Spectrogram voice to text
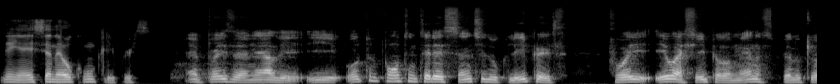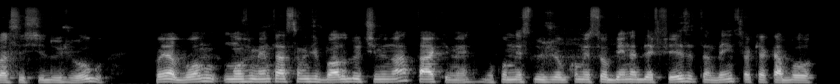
ganhar esse anel com o Clippers. É, pois é, né, Ali? E outro ponto interessante do Clippers foi, eu achei pelo menos, pelo que eu assisti do jogo, foi a boa movimentação de bola do time no ataque, né? No começo do jogo começou bem na defesa também, só que acabou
